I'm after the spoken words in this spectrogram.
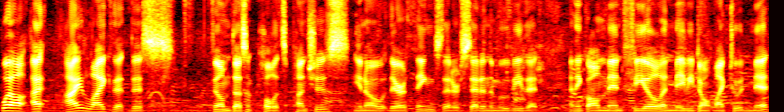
Well, I I like that this film doesn't pull its punches. You know, there are things that are said in the movie that I think all men feel and maybe don't like to admit.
